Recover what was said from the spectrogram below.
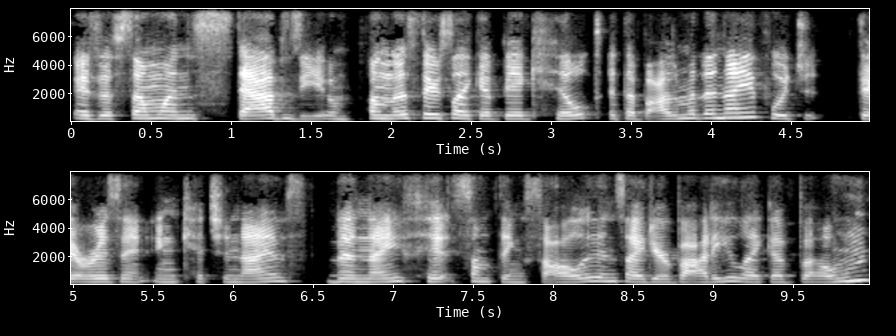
is if someone stabs you, unless there's like a big hilt at the bottom of the knife, which there isn't in kitchen knives, the knife hits something solid inside your body like a bone.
